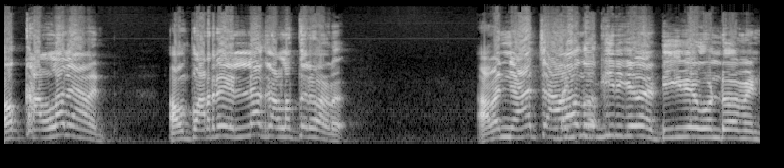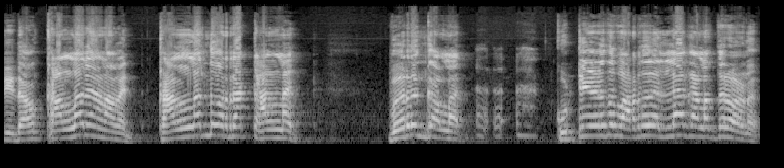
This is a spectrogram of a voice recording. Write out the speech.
അവൻ കള്ളനാവൻ. അവൻ പറഞ്ഞ എല്ലാ കള്ളത്തരമാണ്. അവൻ ഞാൻ ചാവാൻ നോക്കിയിരിക്കുന്ന ടി വിയെ കൊണ്ടുപോകാൻ വേണ്ടിയിട്ട്. അവൻ കള്ളനാണ് അവൻ. കള്ളൻ എന്ന് പറഞ്ഞാൽ കള്ളൻ. വെറും കള്ളൻ. കുട്ടികളടുത്ത് പറഞ്ഞത് എല്ലാ കള്ളത്തരമാണ്.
